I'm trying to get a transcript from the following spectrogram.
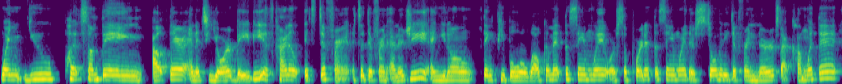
when you put something out there and it's your baby, it's kind of it's different. It's a different energy, and you don't think people will welcome it the same way or support it the same way. There's so many different nerves that come with it,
